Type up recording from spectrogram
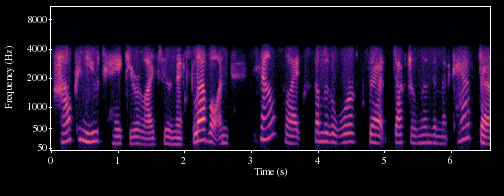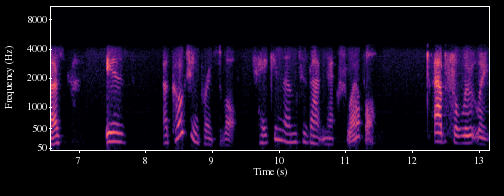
how can you take your life to the next level and sounds like some of the work that Dr. Linda Metcalf does is a coaching principle, taking them to that next level. Absolutely.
